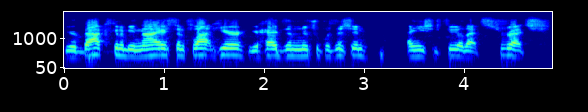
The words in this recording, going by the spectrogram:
Your back's gonna be nice and flat here. Your head's in a neutral position and you should feel that stretch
